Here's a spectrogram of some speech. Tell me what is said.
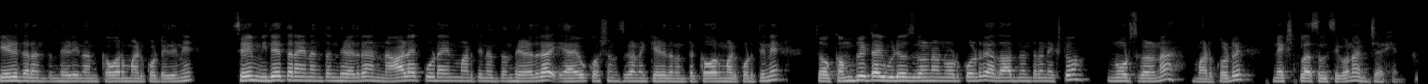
ಕೇಳಿದಾರ ಅಂತ ಹೇಳಿ ನಾನು ಕವರ್ ಮಾಡ್ಕೊಟ್ಟಿದ್ದೀನಿ ಸೇಮ್ ಇದೇ ತರ ಏನಂತಂದ ಹೇಳಿದ್ರೆ ನಾಳೆ ಕೂಡ ಏನ್ ಮಾಡ್ತೀನಿ ಅಂತಂದ ಹೇಳಿದ್ರೆ ಯಾವ ಕ್ವಶನ್ಸ್ ಗಳನ್ನ ಕೇಳಿದಾರ ಅಂತ ಕವರ್ ಮಾಡ್ಕೊಡ್ತೀನಿ. ಸೊ ಕಂಪ್ಲೀಟ್ ಆಗಿ ವಿಡಿಯೋಸ್ ಗಳನ್ನ ನೋಡ್ಕೊಳ್ರಿ, ಅದಾದ ನಂತರ ನೆಕ್ಸ್ಟ್ ನೋಟ್ಸ್ ಗಳನ್ನ ಮಾಡ್ಕೊಳ್ರಿ. ನೆಕ್ಸ್ಟ್ ಕ್ಲಾಸ್ ಅಲ್ಲಿ ಸಿಗೋಣ. ಜೈ ಹಿಂದ್.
